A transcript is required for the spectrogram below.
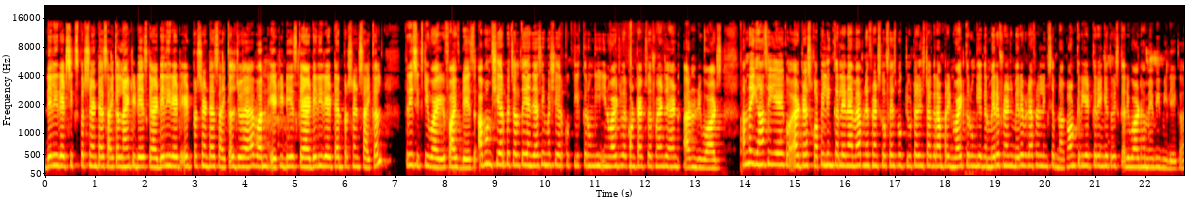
डेली रेट सिक्स परसेंट है साइकिल नाइन्टी डेज़ का है डेली रेट एट परसेंट है साइकिल जो है वन एटी डेज़ का है daily rate ten percent cycle three sixty वाई फाइव डेज़ अब हम शेयर पे चलते हैं, जैसे ही मैं शेयर को क्लिक करूँगी इनवाइट यूर कॉन्टैक्ट्स और फ्रेंड्स एंड अर्न रिवार्ड्स हमने यहाँ से ये एड्रेस कॉपी लिंक कर लेना है, मैं अपने फ्रेंड्स को फेसबुक ट्विटर इंस्टाग्राम पर इन्वाइट करूँगी, अगर मेरे फ्रेंड्स मेरे रेफरल लिंक से अपना अकाउंट क्रिएट करेंगे तो इसका रिवार्ड हमें भी मिलेगा।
